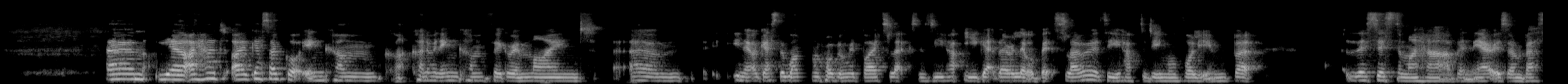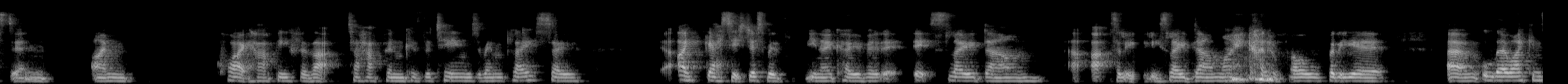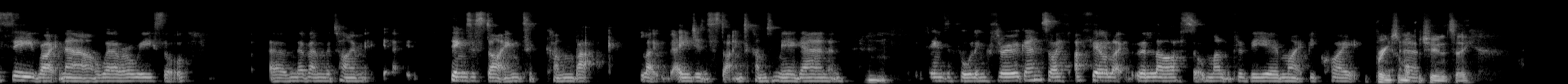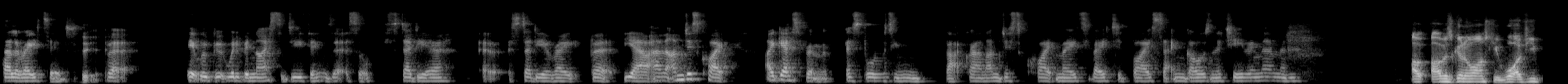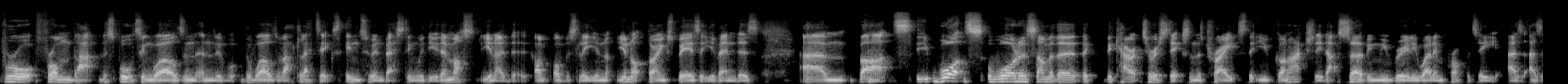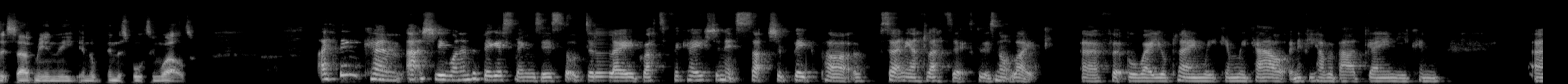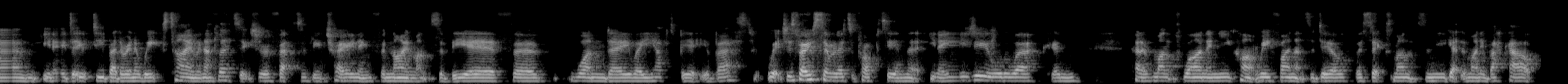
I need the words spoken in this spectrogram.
Um, yeah, I had. I guess I've got income, kind of an income figure in mind. Um, you know, I guess the one problem with buy is you ha- you get there a little bit slower, so you have to do more volume. But the system I have in the areas I invest in, I'm quite happy for that to happen because the teams are in place. So I guess it's just with you know COVID, it, it slowed down absolutely slowed down my kind of goal for the year. Um, although I can see right now, where are we sort of um, November time, things are starting to come back, like agents starting to come to me again and mm. things are falling through again. So I, I, feel like the last sort of month of the year might be quite bring some um, opportunity accelerated, but it would, be, it would have been nice to do things at a sort of steadier, uh, steadier rate. But yeah, I'm, I'm just quite I guess from a sporting background, I'm just quite motivated by setting goals and achieving them. And I, I was going to ask you, what have you brought from that the sporting world and, and the, the world of athletics into investing with you? There must, you know, obviously you're not you're not throwing spears at your vendors, um, but what's what are some of the, the, the characteristics and the traits that you've gone actually that's serving me really well in property as as it served me in the in the in the sporting world? I think um, actually one of the biggest things is sort of delayed gratification. It's such a big part of certainly athletics because it's not like uh, football where you're playing week in week out, and if you have a bad game, you can um, you know, do, do better in a week's time. In athletics, you're effectively training for nine months of the year for one day where you have to be at your best, which is very similar to property in that, you know, you do all the work and kind of month one and you can't refinance a deal for six months and you get the money back out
